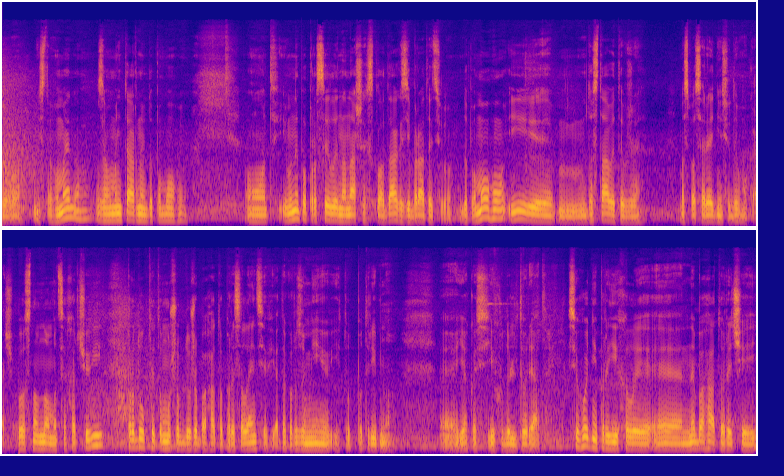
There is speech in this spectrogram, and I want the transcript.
до міста Гуменного за гуманітарною допомогою. От, і вони попросили на наших складах зібрати цю допомогу і доставити вже безпосередньо сюди в Мукач. В основному це харчові продукти, тому що дуже багато переселенців, я так розумію, і тут потрібно е, якось їх удовлетворяти. Сьогодні приїхали е, небагато речей,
